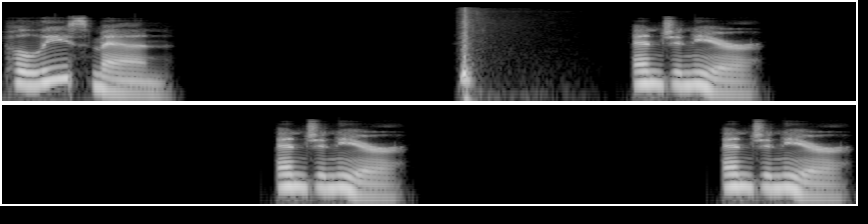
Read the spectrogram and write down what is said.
Policeman. Engineer. Engineer. Engineer.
